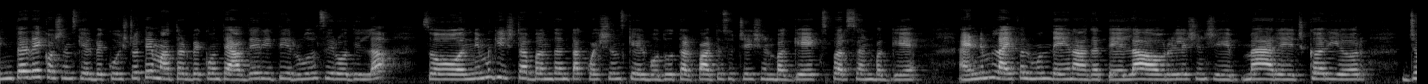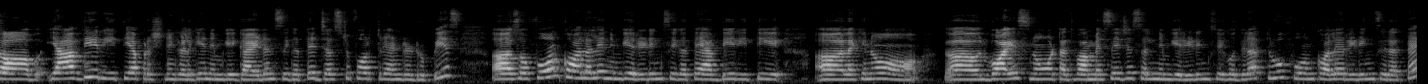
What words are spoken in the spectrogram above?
ಇಂಥದೇ ಕ್ವಶನ್ಸ್ ಕೇಳಬೇಕು, ಇಷ್ಟೊತ್ತೇ ಮಾತಾಡಬೇಕು ಅಂತ ಯಾವುದೇ ರೀತಿ ರೂಲ್ಸ್ ಇರೋದಿಲ್ಲ. ಸೊ ನಿಮ್ಗೆ ಇಷ್ಟ ಬಂದಂತ ಕ್ವಶನ್ಸ್ ಕೇಳ್ಬೋದು ಥರ್ಡ್ ಪಾರ್ಟಿ ಸಿಚುಯೇಷನ್ ಬಗ್ಗೆ ಎಕ್ಸ್ ಪರ್ಸನ್ ಬಗ್ಗೆ ಅಂಡ್ ನಿಮ್ಮ ಲೈಫಲ್ಲಿ ಮುಂದೆ ಏನಾಗುತ್ತೆ, ಎಲ್ಲ ಅವ್ರ ರಿಲೇಷನ್ಶಿಪ್ ಮ್ಯಾರೇಜ್ ಕರಿಯರ್ ಜಾಬ್ ಯಾವುದೇ ರೀತಿಯ ಪ್ರಶ್ನೆಗಳಿಗೆ ನಿಮಗೆ ಗೈಡೆನ್ಸ್ ಸಿಗುತ್ತೆ just for three hundred rupees so phone ಕಾಲಲ್ಲೇ ನಿಮಗೆ ರೀಡಿಂಗ್ ಸಿಗುತ್ತೆ, ಯಾವುದೇ ರೀತಿ ಲೈಕ್ ಏನೋ ವಾಯ್ಸ್ ನೋಟ್ ಅಥವಾ ಮೆಸೇಜಸ್ ಅಲ್ಲಿ ನಿಮಗೆ ರೀಡಿಂಗ್ ಸಿಗೋದಿಲ್ಲ ಥ್ರೂ ಫೋನ್ ಕಾಲೇ ರೀಡಿಂಗ್ಸ್ ಇರುತ್ತೆ.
